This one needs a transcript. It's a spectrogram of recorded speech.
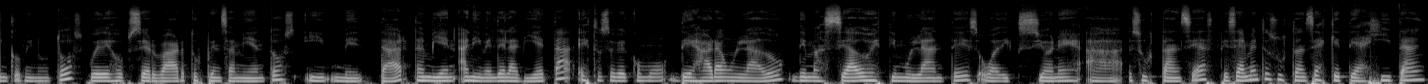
cinco minutos. Puedes observar tus pensamientos y meditar. También a nivel de la dieta, esto se ve como dejar a un lado demasiados estimulantes o adicciones a sustancias, especialmente sustancias que te agitan,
